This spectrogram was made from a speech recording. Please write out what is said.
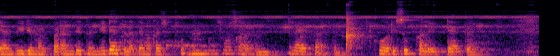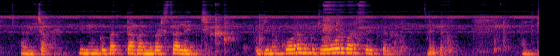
ಯಾನ್ ವೀಡಿಯೋ ಮಲ್ಪರ ಅಂದೆ ತೊಂದು ಇಡ್ಡೆ ಆತನ ತೆಮ ಕಷ್ಟ ಲೈಕ್ ಆಗ್ತಾನೆ ಕೋರಿ ಸುಕ್ಕಲ ಇಟ್ಟೆ ಆಗ್ತಾನೆ ಅಂಚ. ಇನ್ನು ಹಿಂಗೆ ಭತ್ತ ಬಂದು ಬರ್ಸಲ್ಲ ಇಜ್ಜಿ. ಕೋಡ ಮತ್ತು ಜೋರು ಬರ್ಸ ಇತ್ತಾನೆ ನೆಟ. ಅಂಚ.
